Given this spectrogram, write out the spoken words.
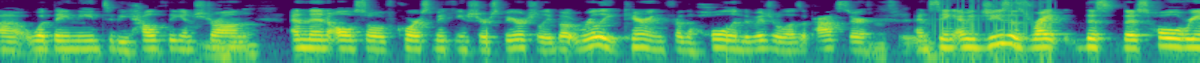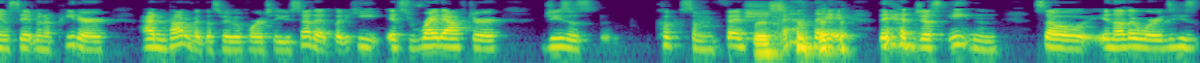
uh, what they need to be healthy and strong mm-hmm. and then also of course making sure spiritually but really caring for the whole individual as a pastor Absolutely. and seeing i mean jesus right this this whole reinstatement of peter I hadn't thought of it this way before until you said it but he it's right after jesus cooked some fish and they they had just eaten so in other words he's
